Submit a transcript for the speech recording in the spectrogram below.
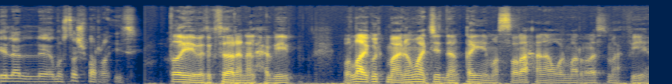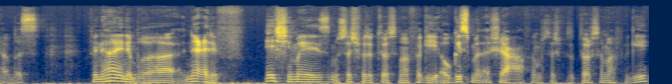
إلى المستشفى الرئيسي. طيب يا دكتورنا الحبيب والله قلت معلومات جدا قيمة الصراحة أنا أول مرة أسمع فيها بس في النهاية نبغى نعرف إيش يميز مستشفى دكتور سمان فقيه أو قسم الأشعة في مستشفى دكتور سمان فقيه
